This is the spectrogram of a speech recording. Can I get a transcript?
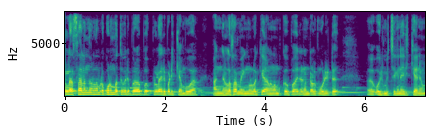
ഉള്ള സ്ഥലം എന്ന് പറഞ്ഞാൽ നമ്മുടെ കുടുംബത്തിൽ പിള്ളേർ പഠിക്കാൻ പോവുക അങ്ങനെയുള്ള സമയങ്ങളിലൊക്കെയാണ് നമുക്ക് ഇപ്പോൾ രണ്ടാളും കൂടിയിട്ട് ഒരുമിച്ച് ഇങ്ങനെ ഇരിക്കാനും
